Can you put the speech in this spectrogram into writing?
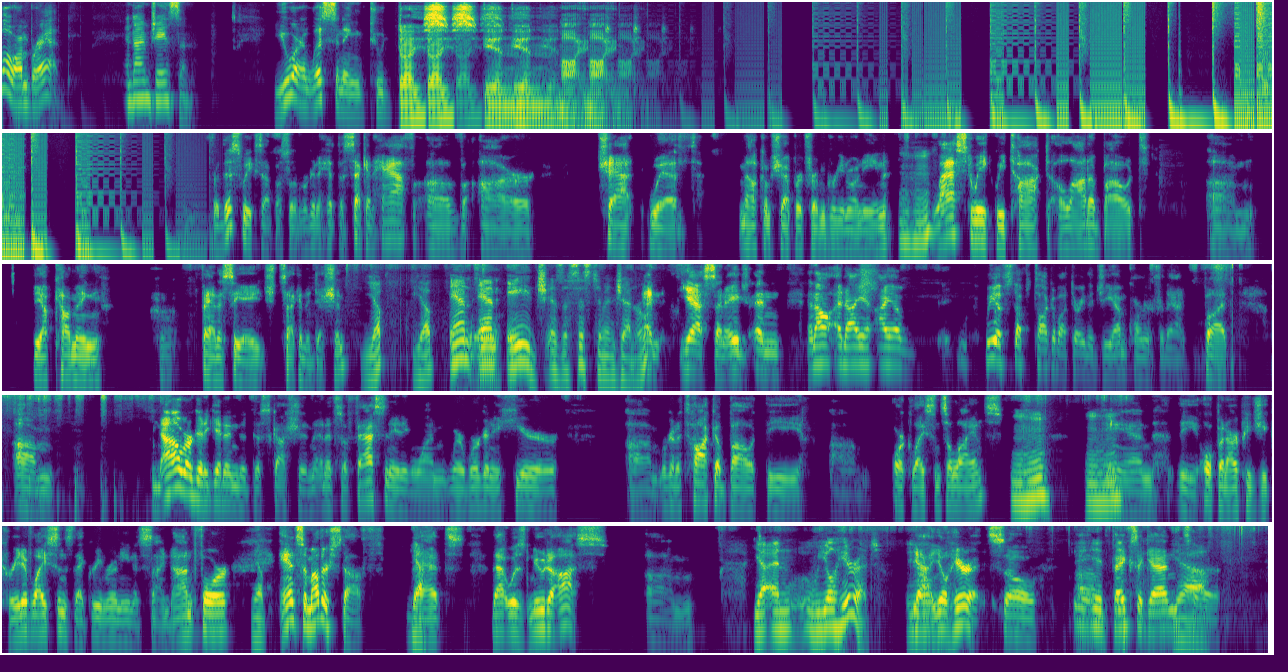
Hello, I'm Brad. And I'm Jason. You are listening to Dice, Dice in, in my mind. For this week's episode, we're going to hit the second half of our chat with Malcolm Sheppard from Green Ronin. Mm-hmm. Last week, we talked a lot about um, the upcoming Fantasy Age Second Edition. Yep, yep, and So- and age as a system in general. and yes and age and and i'll and i i have we have stuff to talk about during the gm corner for that but um now we're going to get into discussion and it's a fascinating one where we're going to hear um we're going to talk about the um orc license alliance mm-hmm. Mm-hmm. and the open rpg creative license that green ronin has signed on for Yep. and some other stuff Yeah. that's that was new to us um Yeah, and you'll hear it. yeah You'll- you'll hear it so um, It- thanks again yeah. to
